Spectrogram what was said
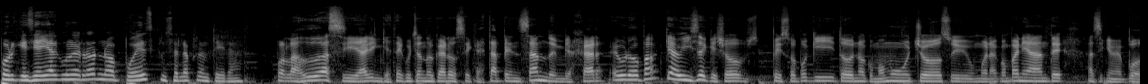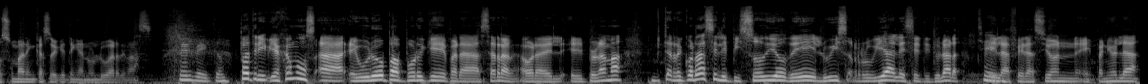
porque si hay algún error no puedes cruzar la frontera. Por las dudas, si alguien que está escuchando Caro Seca está pensando en viajar a Europa, que avise que yo peso poquito, no como mucho, soy un buen acompañante, así que me puedo sumar en caso de que tengan un lugar de más. Perfecto. Patri, viajamos a Europa porque, para cerrar ahora el, el programa, ¿te recordás el episodio de Luis Rubiales, el titular Sí. de la Federación Española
